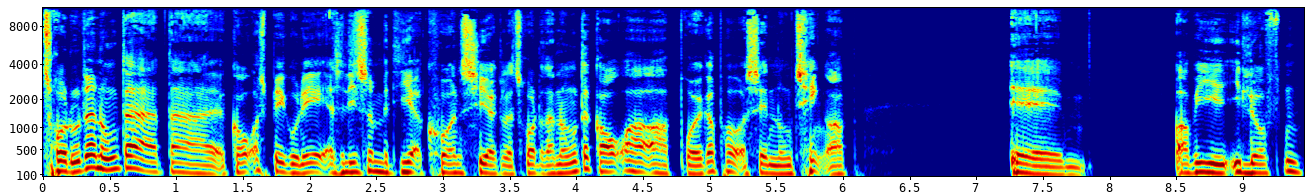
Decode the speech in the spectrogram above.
Tror du, der er nogen, der, der går og spekulerer, altså ligesom med de her korncirkler, tror du, der er nogen, der går og, og brygger på at sende nogle ting op, øh, op i, i luften,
